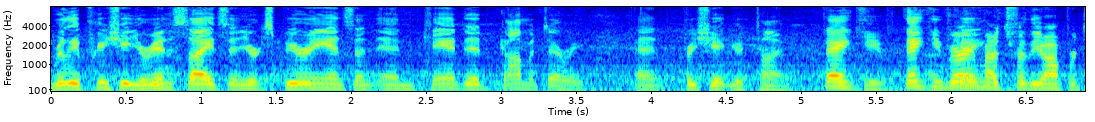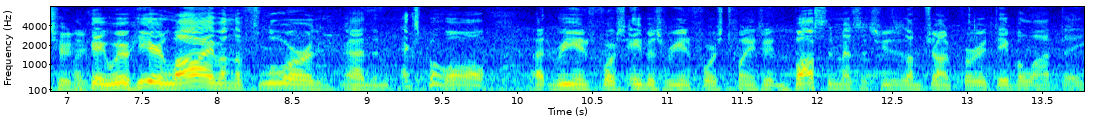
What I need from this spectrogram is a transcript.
Really appreciate your insights and your experience and, and candid commentary. And appreciate your time. Thank you. Thank you very much for the opportunity. Okay, we're here live on the floor at the Expo Hall at re:Inforce, AWS re:Inforce 22 in Boston, Massachusetts. I'm John Furrier, Dave Vellante.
